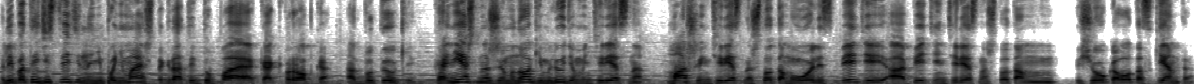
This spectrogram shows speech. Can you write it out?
Либо ты действительно не понимаешь, тогда ты тупая, как пробка от бутылки. Конечно же, многим людям интересно, Маше интересно, что там у Оли с Петей, а Пете интересно, что там еще у кого-то с кем-то.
